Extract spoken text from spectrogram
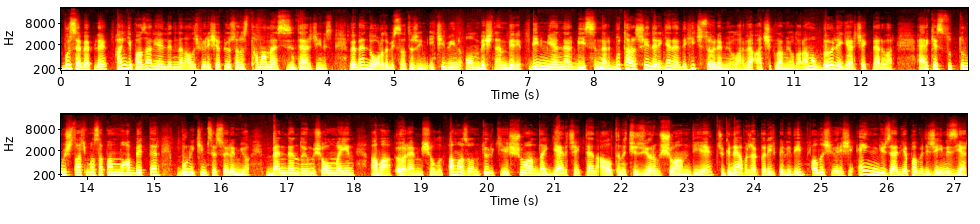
Bu sebeple hangi pazar yerlerinden alışveriş yapıyorsanız tamamen sizin tercihiniz. Ve ben de orada bir satıcıyım. 2015'ten beri. Bilmeyenler bilsinler. Bu tarz şeyleri genelde hiç söylemiyorlar ve açıklamıyorlar. Ama böyle gerçekler var. Herkes tutturmuş saçma sapan muhabbetler. Bunu kimse söylemiyor. Benden duymuş olmayın ama öğrenmiş olun. Amazon Türkiye şu anda gerçekten altını çiziyorum şu an diye. Çünkü ne yapacakları hiç belli değil. Alışverişi en güzel yapabileceğiniz yer.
